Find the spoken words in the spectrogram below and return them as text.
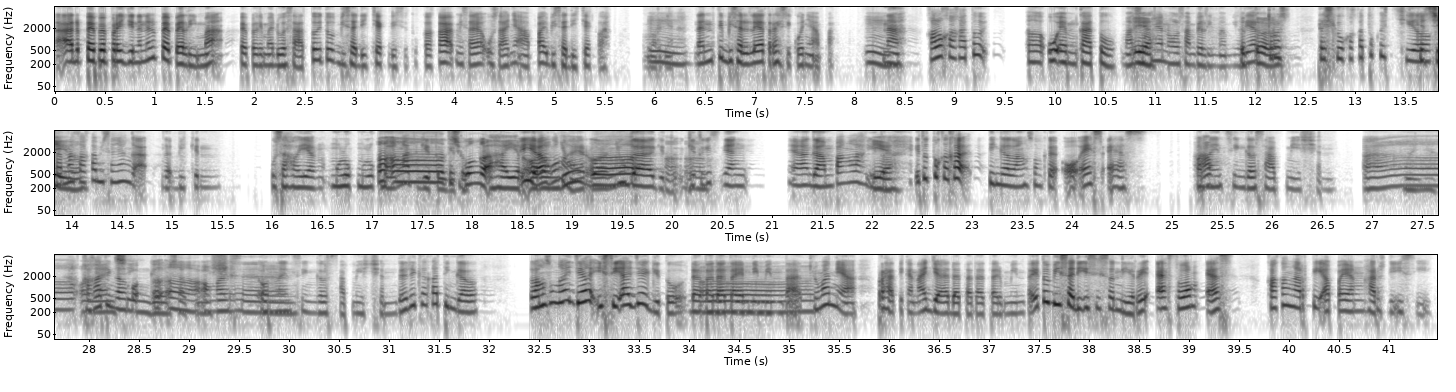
ada PP perizinan itu PP 5, PP 521 itu bisa dicek di situ. Kakak misalnya usahanya apa bisa dicek lah nomornya. Hmm. Dan nanti bisa dilihat resikonya apa. Hmm. Nah, kalau kakak tuh eh, UMK tuh masuknya 0 sampai 5 miliar Betul. terus resiko kakak tuh kecil, Kecil. karena kakak misalnya nggak nggak bikin usaha yang muluk-muluk Heeh, banget gitu terus gitu. gue nggak hire iya, orang gua juga. hire orang juga gitu. Heeh. Gitu yang ya gampang lah gitu. Iya. Itu tuh kakak tinggal langsung ke OSS online single submission. Ah, Kakak online tinggal single eh, submission. online, online single submission. Jadi kakak tinggal langsung aja isi aja gitu data-data yang diminta. Oh. Cuman ya perhatikan aja data-data yang diminta itu bisa diisi sendiri as long as kakak ngerti apa yang harus diisi.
